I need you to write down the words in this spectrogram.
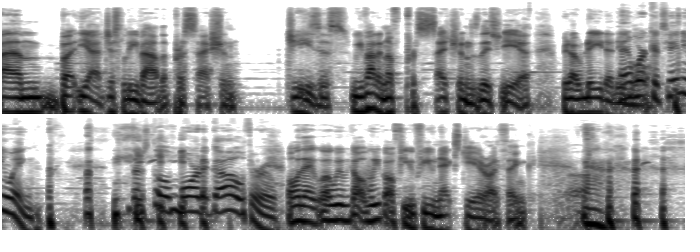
um, but yeah, just leave out the procession. Jesus, we've had enough processions this year. We don't need any and more. we're continuing. There's still more to go through. oh, they, well, we've got we've got a few few next year, I think.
